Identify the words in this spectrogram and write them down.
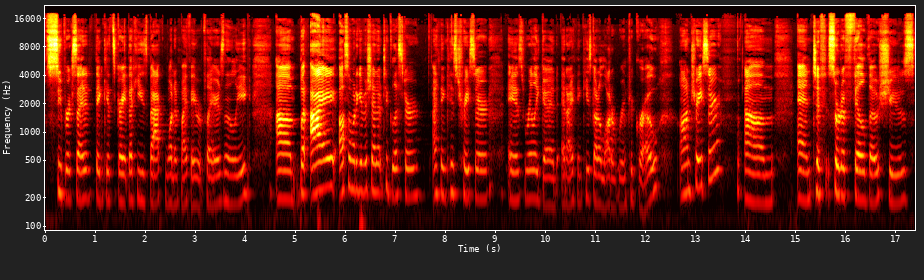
Super excited. Think it's great that he's back. One of my favorite players in the league. Um, but I also want to give a shout out to Glister. I think his Tracer is really good, and I think he's got a lot of room to grow on Tracer. Um, and to f- sort of fill those shoes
